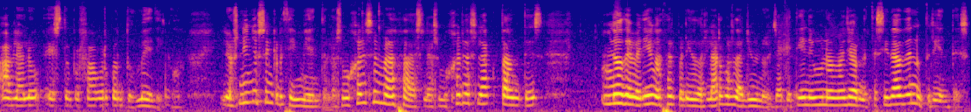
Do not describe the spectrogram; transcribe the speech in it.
Háblalo esto por favor con tu médico. Los niños en crecimiento, las mujeres embarazadas, las mujeres lactantes no deberían hacer periodos largos de ayuno, ya que tienen una mayor necesidad de nutrientes.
